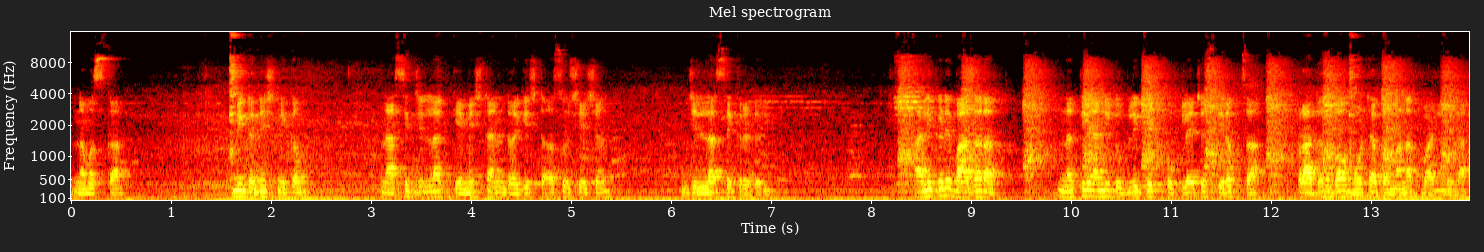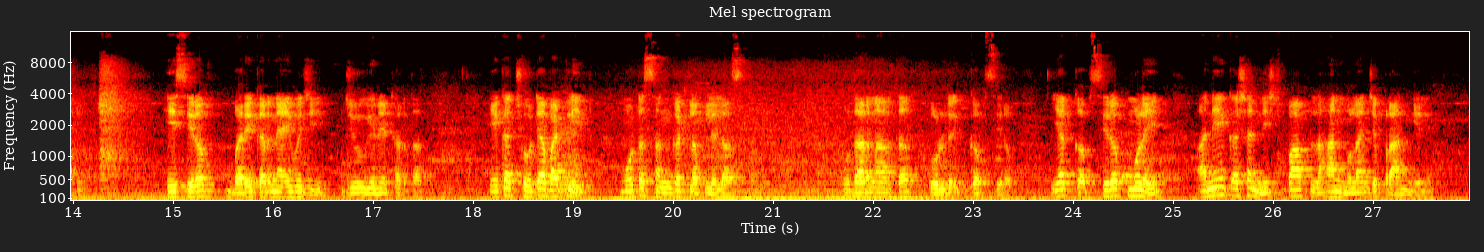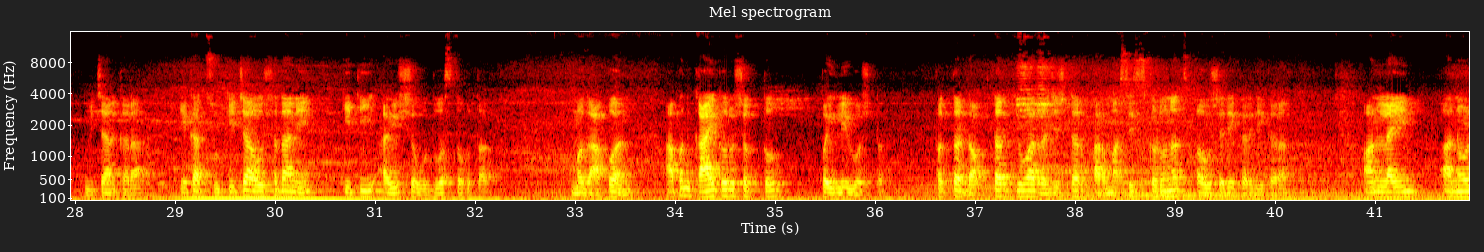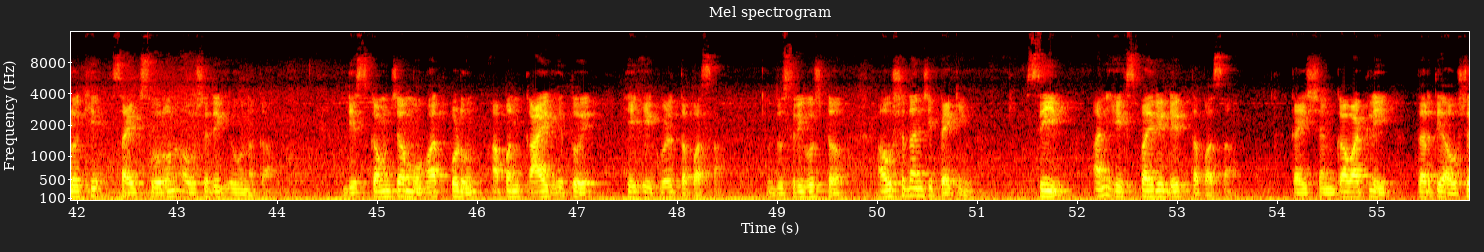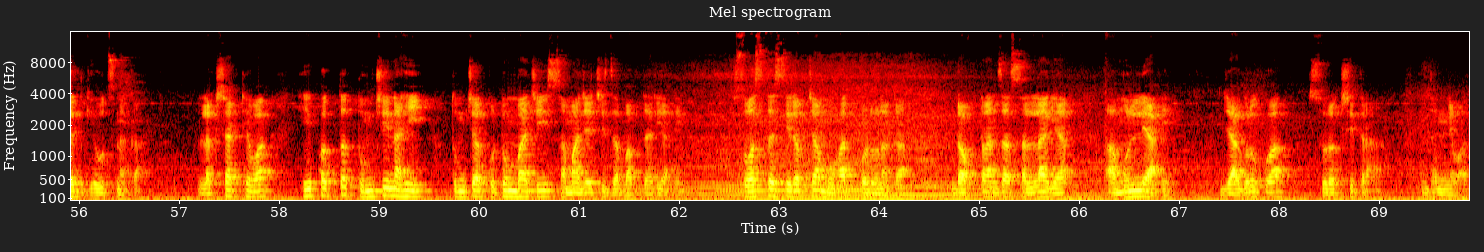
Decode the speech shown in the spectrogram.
नमस्कार. मी गणेश निकम नाशिक जिल्हा chemist and druggist association जिल्हा सेक्रेटरी. अलीकडे बाजारात नकली आणि डुप्लिकेट खोकल्याच्या सिरपचा प्रादुर्भाव मोठ्या प्रमाणात वाढलेला आहे. हे सिरप बरे करण्याऐवजी जीव घेणे ठरतात. एका छोट्या बाटलीत मोठं संकट लपलेलं असतं. उदाहरणार्थ कोल्ड्रिंक कप सिरप. या कप सिरपमुळे अनेक अशा निष्पाप लहान मुलांचे प्राण गेले. विचार करा. एका चुकीच्या औषधाने किती आयुष्य उद्ध्वस्त होतात. मग आपण आपण काय करू शकतो? पहिली गोष्ट फक्त डॉक्टर किंवा रजिस्टर फार्मासिस्टकडूनच औषधे खरेदी करा. ऑनलाईन अनोळखी साईट्सवरून औषधे घेऊ नका. डिस्काउंटच्या मोहात पडून आपण काय घेतोय हे एक वेळ तपासा. दुसरी गोष्ट औषधांची पॅकिंग सील आणि एक्सपायरी डेट तपासा. काही शंका वाटली तर ते औषध घेऊच नका. लक्षात ठेवा ही फक्त तुमची नाही तुमच्या कुटुंबाची समाजाची जबाबदारी आहे. स्वस्त सिरपच्या मोहात पडू नका. डॉक्टरांचा सल्ला घ्या अमूल्य आहे. जागरूक व्हा सुरक्षित राहा. धन्यवाद.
